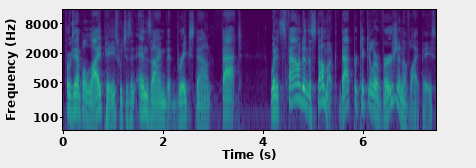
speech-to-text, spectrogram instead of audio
For example, lipase, which is an enzyme that breaks down fat, when it's found in the stomach, that particular version of lipase,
